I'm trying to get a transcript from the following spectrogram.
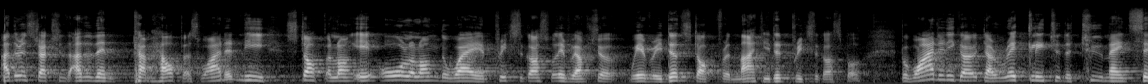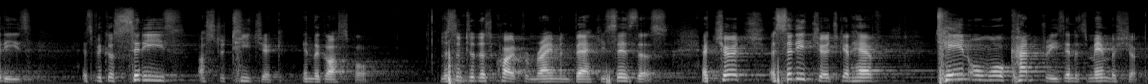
other instructions other than come help us, why didn't he stop along all along the way and preach the gospel everywhere? I'm sure wherever he did stop for a night, he did preach the gospel. But why did he go directly to the two main cities? It's because cities are strategic in the gospel. Listen to this quote from Raymond Bakke. He says this A church, a city church can have 10 or more countries in its membership.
